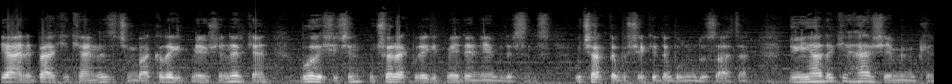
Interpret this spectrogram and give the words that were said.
Yani belki kendiniz için bakkala gitmeye üşenirken bu iş için uçarak bile gitmeyi deneyebilirsiniz. Uçak da bu şekilde bulundu zaten. Dünyadaki her şey mümkün.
